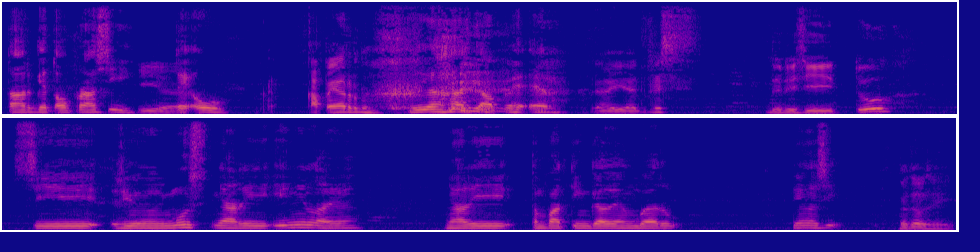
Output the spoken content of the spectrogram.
Target operasi. Iya. TO. KPR tuh Iya, KPR. nah, iya terus dari situ Si Rionimus nyari inilah ya. Nyari tempat tinggal yang baru. Iya nggak sih? tau sih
